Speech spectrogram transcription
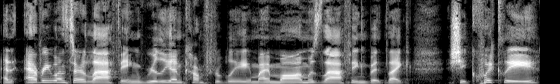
And everyone started laughing really uncomfortably. My mom was laughing, but like she quickly,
